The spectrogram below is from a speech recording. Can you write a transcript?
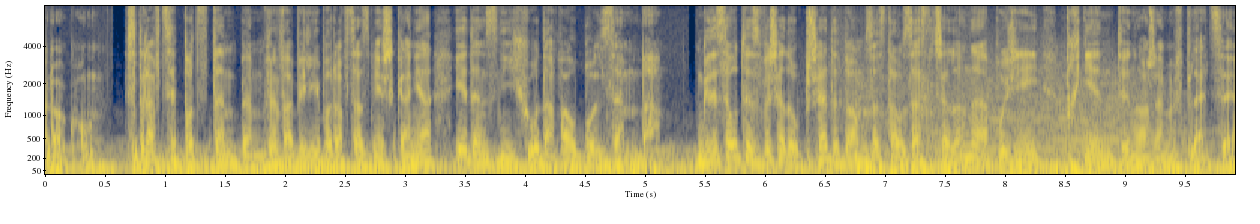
roku. Sprawcy podstępem wywabili borowca z mieszkania, jeden z nich udawał ból zęba. Gdy sołtys wyszedł przed dom, został zastrzelony, a później pchnięty nożem w plecy.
